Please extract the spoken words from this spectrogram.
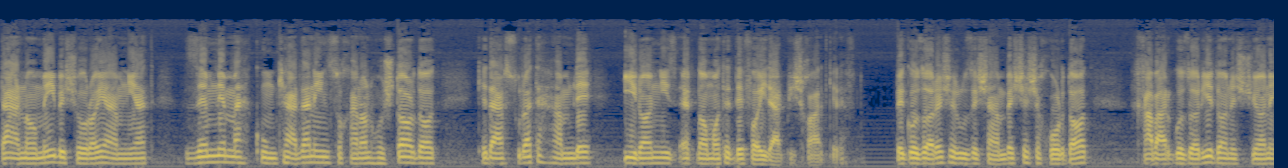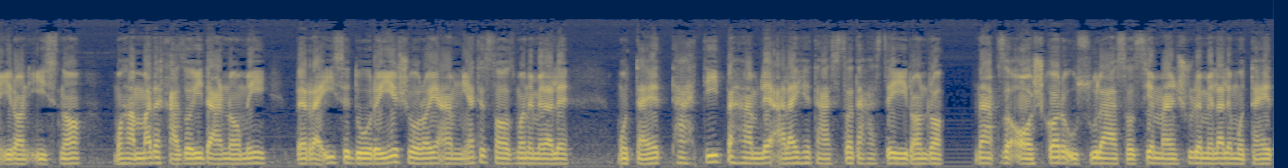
در نامه‌ای به شورای امنیت ضمن محکوم کردن این سخنان هشدار داد که در صورت حمله ایران نیز اقدامات دفاعی در پیش خواهد گرفت. به گزارش روز شنبه شش خرداد خبرگزاری دانشجویان ایران ایسنا محمد خزایی در نامه‌ای به رئیس دوره‌ای شورای امنیت سازمان ملل متحد تهدید به حمله علیه تأسیسات هسته ایران را نقض آشکار اصول اساسی منشور ملل متحد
